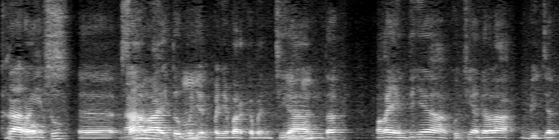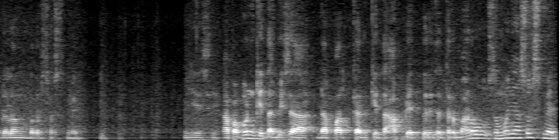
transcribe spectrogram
sekarang Hoax, itu eh, sara itu penye- penyebar kebencian tuh. Makanya intinya kuncinya adalah bijak dalam bersosmed gitu. Iya sih. apa pun kita bisa dapatkan kita update berita terbaru semuanya sosmed.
